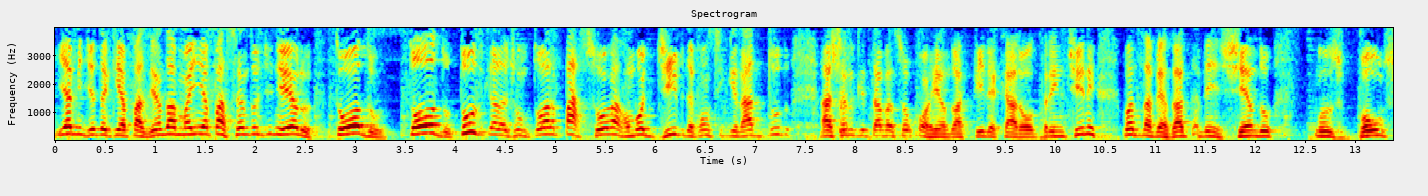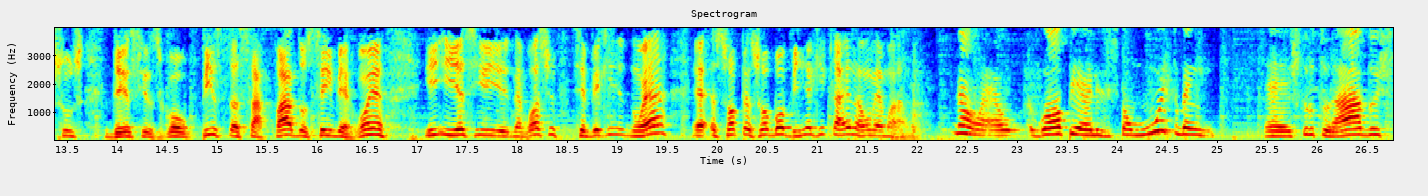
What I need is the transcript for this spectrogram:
E à medida que ia fazendo, a mãe ia passando o dinheiro todo, todo, tudo que ela juntou, ela passou, arrumou dívida, consignado, tudo, achando que estava socorrendo a filha Carol Trentini, quando na verdade estava enchendo os bolsos desses golpistas safados, sem vergonha. E, e esse negócio, você vê que não é, é só pessoa bobinha que cai, não, né, Marlon? Não, é o, o golpe, eles estão muito bem é, estruturados.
